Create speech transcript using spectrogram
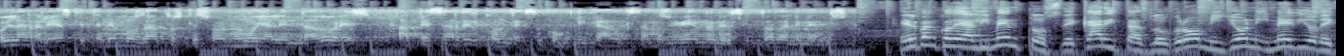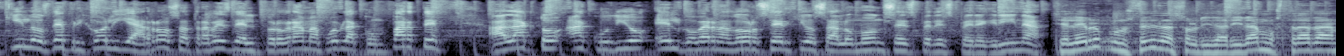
Hoy la realidad es que tenemos datos que son muy alentadores a pesar del contexto complicado que estamos viviendo en el sector de alimentos. El Banco de Alimentos de Cáritas logró millón y medio de kilos de frijol y arroz a través del programa Puebla Comparte. Al acto acudió el gobernador Sergio Salomón Céspedes Peregrina. Celebro con ustedes la solidaridad mostrada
